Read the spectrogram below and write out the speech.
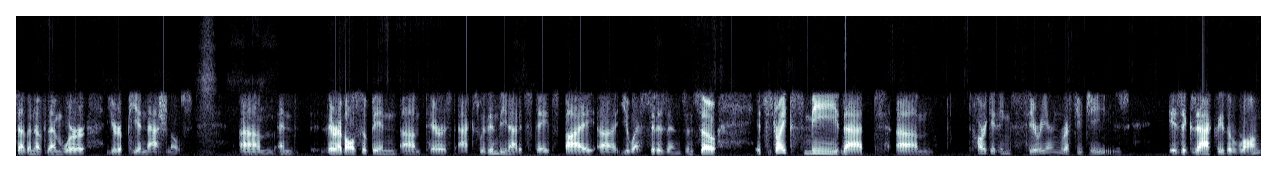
seven of them were European nationals. Um, and there have also been um, terrorist acts within the United States by uh, U.S. citizens. And so it strikes me that um, targeting Syrian refugees is exactly the wrong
